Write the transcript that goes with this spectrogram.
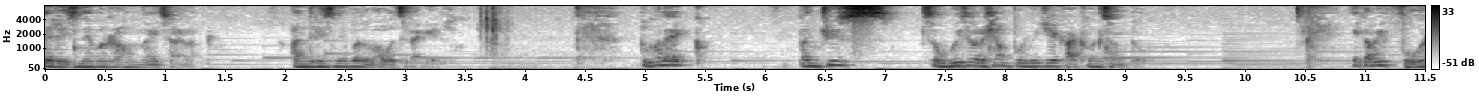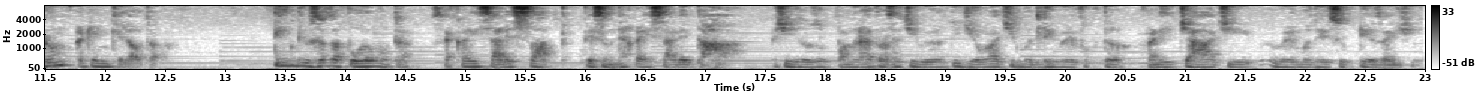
तर रिझनेबल राहून नाही चालणार. अनरिझनेबल व्हावंच लागेल. तुम्हाला एक पंचवीस सव्वीस वर्षांपूर्वीची एक आठवण सांगतो. एक आम्ही फोरम अटेंड केला होता. तीन दिवसाचा फोरम होता सकाळी साडेसात ते संध्याकाळी साडे दहा अशी जवळजवळ पंधरा तासाची वेळ होती. जेवणाची मधली वेळ फक्त आणि चहाची वेळमध्ये सुट्टी असायची.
